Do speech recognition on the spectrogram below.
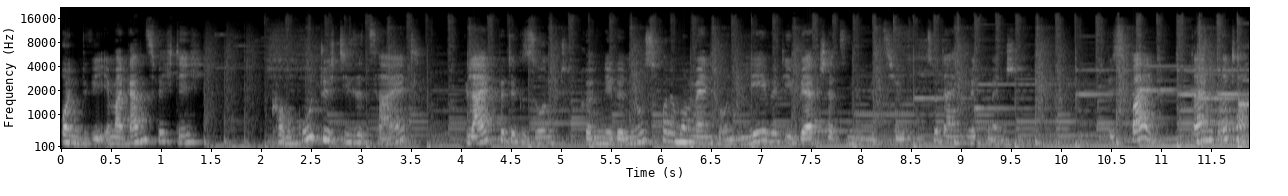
Und wie immer ganz wichtig, komm gut durch diese Zeit Bleib bitte gesund, gönn dir genussvolle Momente und lebe die wertschätzende Beziehung zu deinen Mitmenschen. Bis bald, deine Britta.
